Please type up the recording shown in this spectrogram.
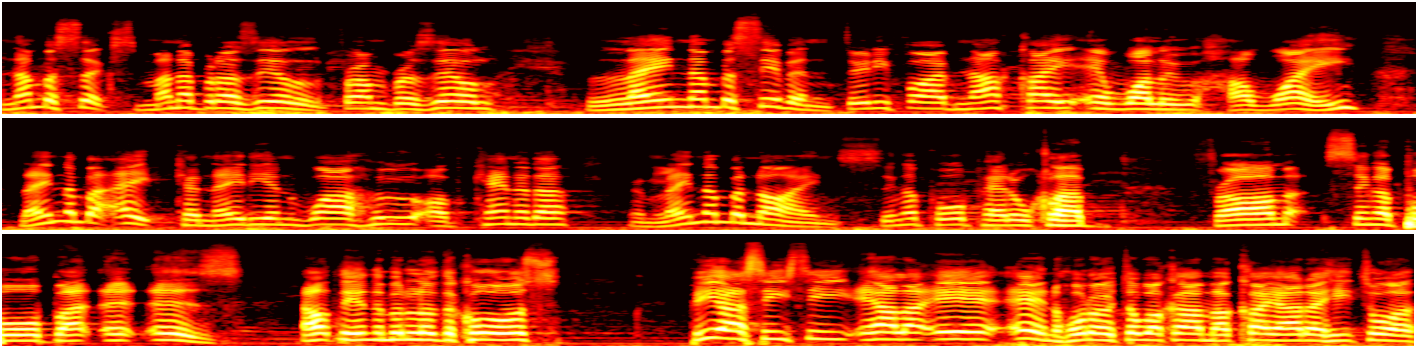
number six, Mana Brazil from Brazil. Lane number seven, 35 Nakai Ewalu, Hawaii. Lane number eight, Canadian Wahoo of Canada. And lane number nine, Singapore Paddle Club from Singapore. But it is out there in the middle of the course. PRCC, Eala Air, and Horotawaka Makaiara Hitoa.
